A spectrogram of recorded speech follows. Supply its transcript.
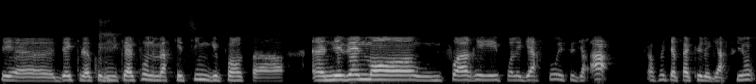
C'est euh, dès que la communication, le marketing pense à un événement ou une soirée pour les garçons et se dire Ah, en fait, il n'y a pas que les garçons,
